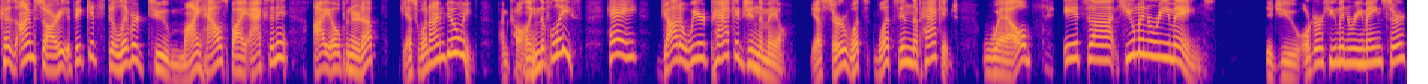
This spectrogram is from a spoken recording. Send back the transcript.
Because I'm sorry, if it gets delivered to my house by accident, I open it up. Guess what I'm doing? I'm calling the police. Hey, got a weird package in the mail. Yes, sir. What's what's in the package? Well, it's uh human remains. Did you order human remains, sir?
